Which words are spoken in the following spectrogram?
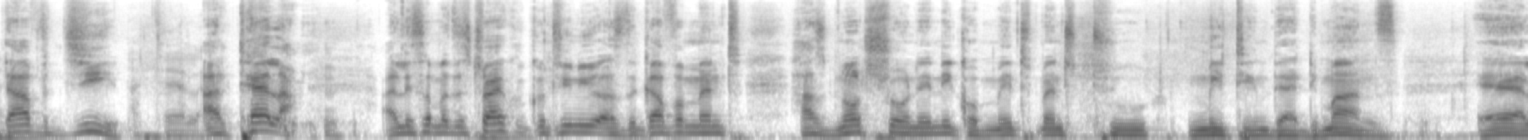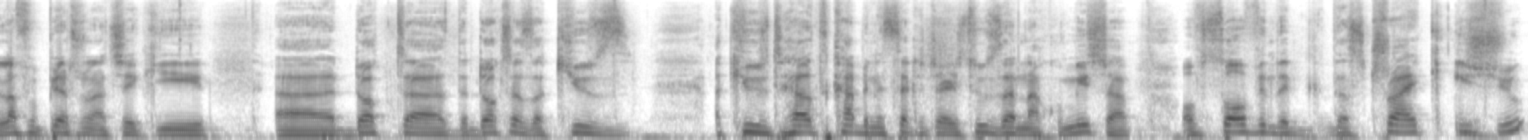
Davji Atela. Atela. alisema the strike will continue as the government has not shown any commitment to meeting their demands. Yeah, alafu pia tunacheki uh, doctors, the doctors accused accused health cabinet secretary Susan Nakumisha of solving the, the strike issue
